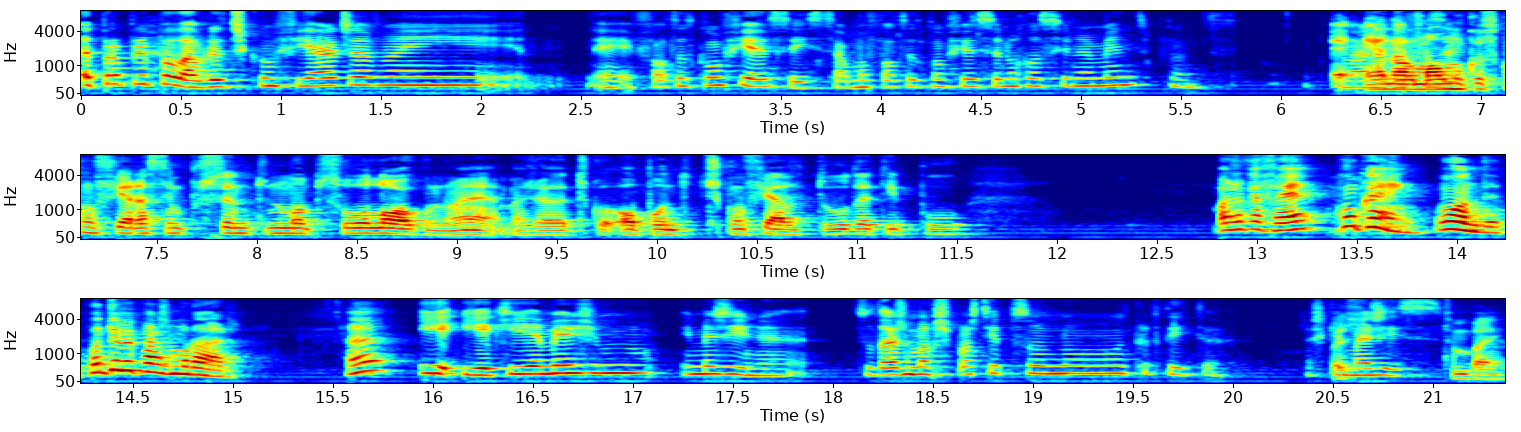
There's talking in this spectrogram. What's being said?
A própria palavra desconfiar já vem. É falta de confiança. E se há uma falta de confiança no relacionamento, pronto. É, é normal nunca se confiar a 100% numa pessoa logo, não é? Mas ao ponto de desconfiar de tudo é tipo. Vais ao café? Com quem? Onde? Quanto tempo é vais demorar? Hã? E, e aqui é mesmo, imagina, tu dás uma resposta e a pessoa não acredita. Acho que pois, é mais isso. Também.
